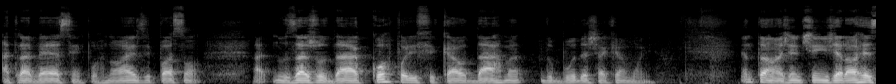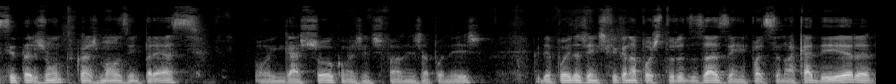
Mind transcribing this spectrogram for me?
atravessem por nós e possam nos ajudar a corporificar o Dharma do Buda Shakyamuni. Então, a gente em geral recita junto, com as mãos em prece, ou engachou, como a gente fala em japonês e depois a gente fica na postura do zazen. Pode ser numa cadeira,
